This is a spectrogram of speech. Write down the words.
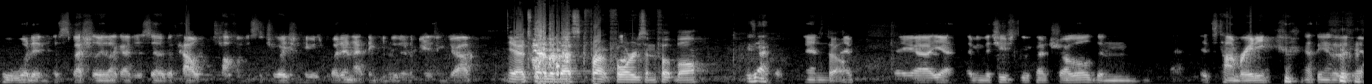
who wouldn't? Especially like I just said, with how tough of a situation he was put in. I think he did an amazing job. Yeah, it's one of the best front fours in football. Exactly, and so. I, they, uh, yeah, I mean the Chiefs defense struggled, and it's Tom Brady at the end of the day.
